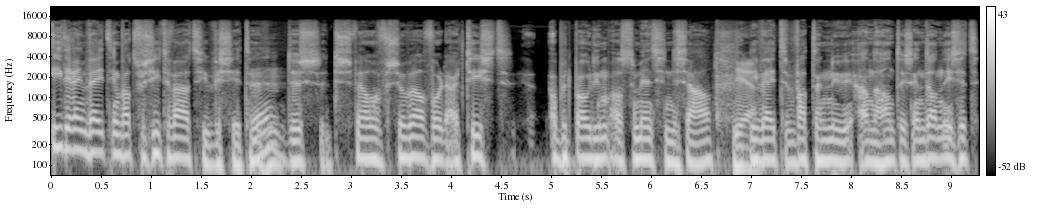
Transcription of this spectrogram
iedereen weet in wat voor situatie we zitten. Mhm. Dus het is wel zowel voor de artiest op het podium als de mensen in de zaal. Die weten wat er nu aan de hand is. En dan is het,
